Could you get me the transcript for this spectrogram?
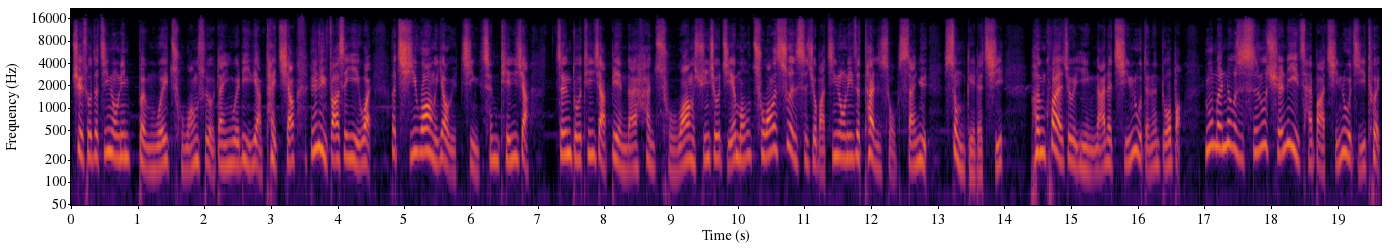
却说这金龙鳞本为楚王所有，但因为力量太强，屡屡发生意外，而齐王要与晋称天下。争夺天下，便来和楚王寻求结盟。楚王顺势就把金龙鳞这探手山芋送给了齐，很快就引来了秦禄等人夺宝。卢门又是使出全力才把秦禄击退。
